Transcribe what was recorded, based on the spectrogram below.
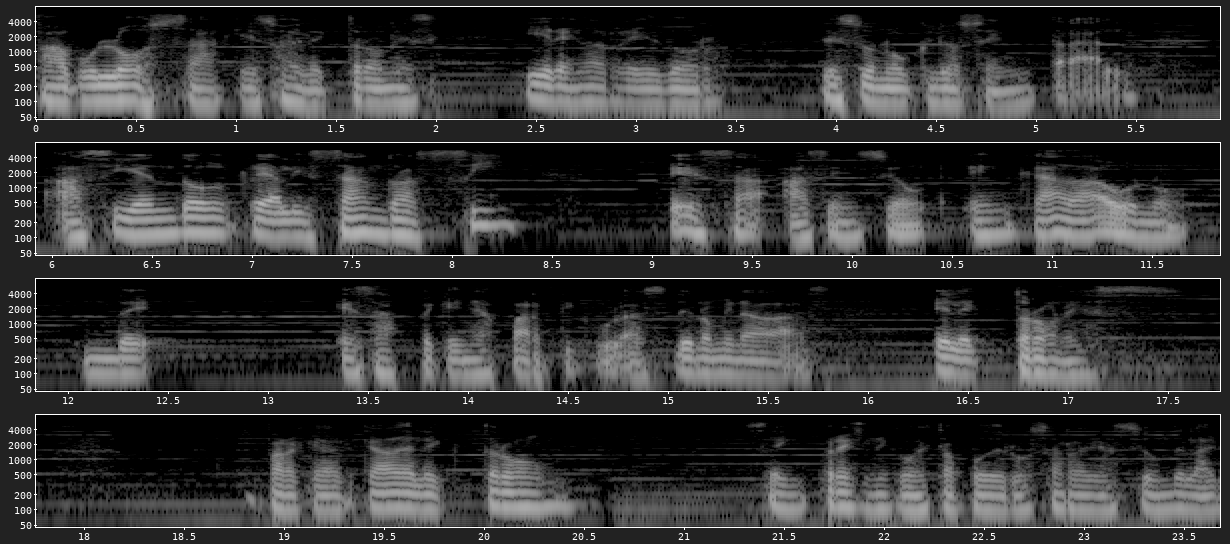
fabulosa que esos electrones giren alrededor de su núcleo central, haciendo, realizando así esa ascensión en cada uno de esas pequeñas partículas denominadas electrones, para que cada electrón se impregne con esta poderosa radiación de la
